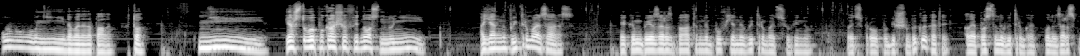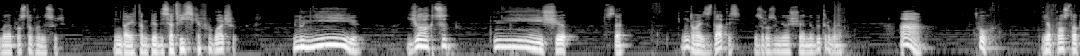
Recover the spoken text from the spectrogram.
У, ні, на мене напали. Хто? Ні. Я ж з тобою покращував відносини, ну ні. А я не витримаю зараз. Яким би я зараз багатим не був, я не витримаю цю війну. Давайте спробую побільше викликати, але я просто не витримаю. Вони зараз мене просто винесуть. Да, їх там 50 військ я побачив. Ну ні. Як це. Ні, ще. Все. Ну, давай здатись. Зрозуміло, що я не витримаю. А! Фух. Я просто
